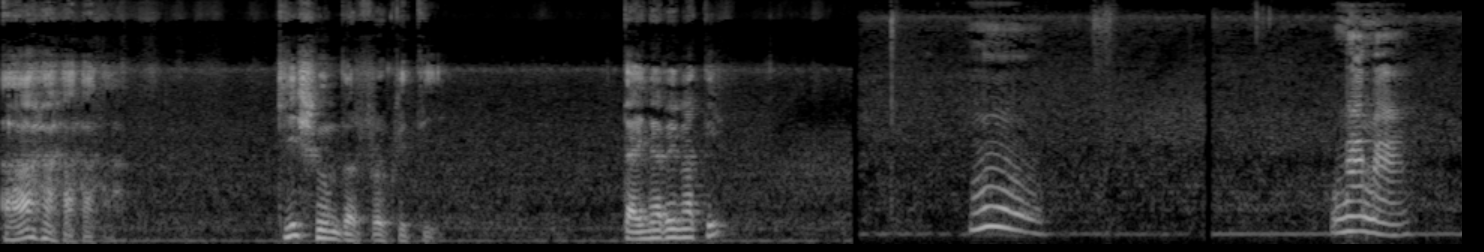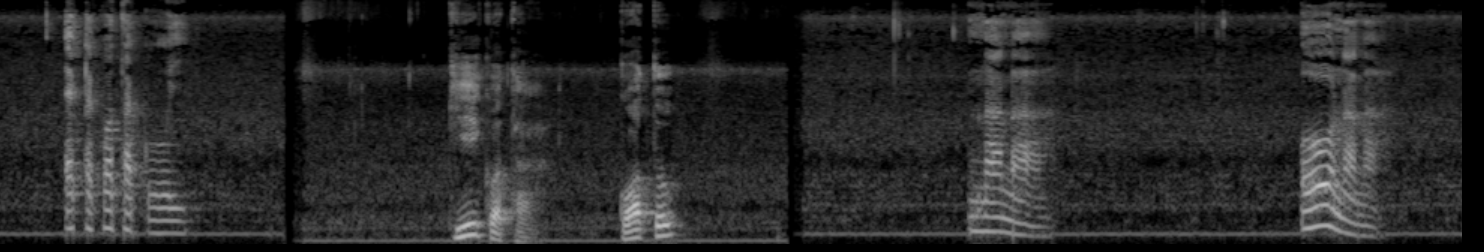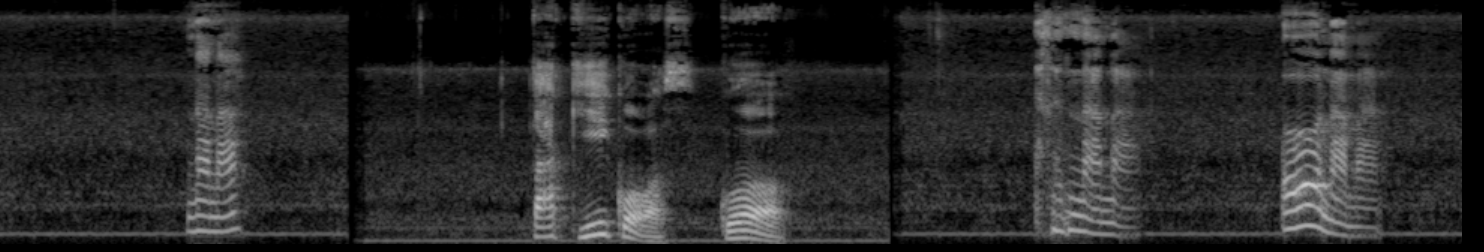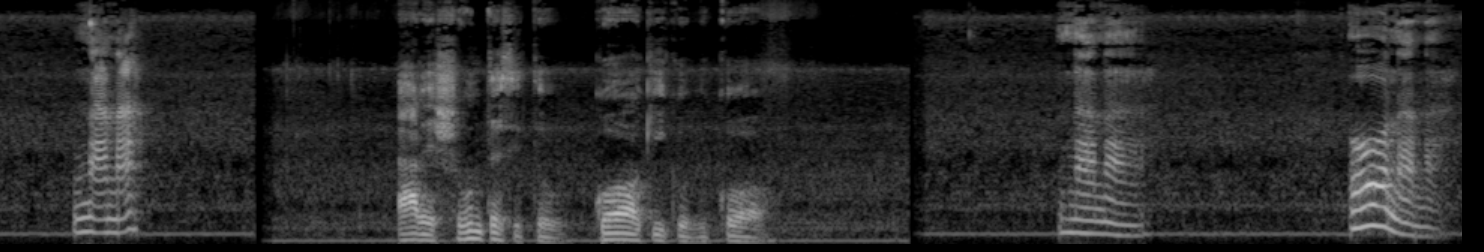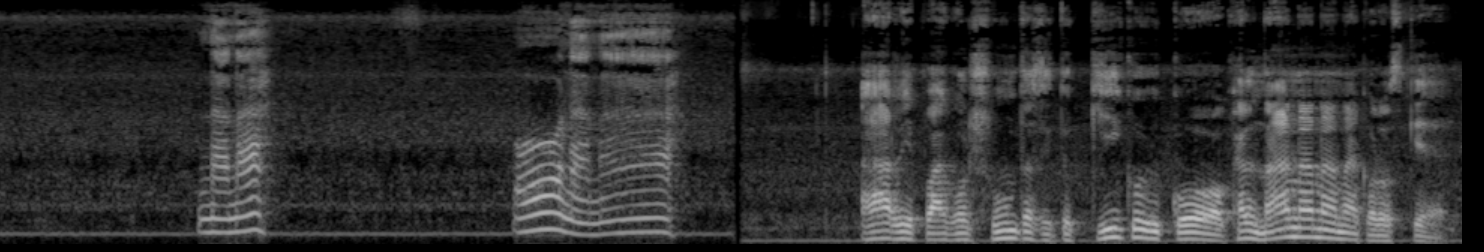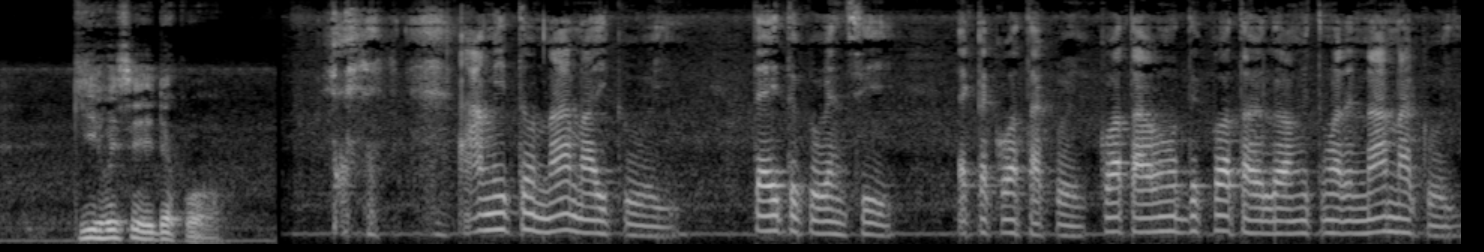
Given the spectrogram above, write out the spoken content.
আহা কি সুন্দর প্রকৃতি। তাই না রে নাতি? না না একটা কথা কই। কি কথা? কত? না না। ও না না। না না। তা কি কস ক না না ও না না না না আরে শুনতেছি তো ক কি করবি ক না না ও না না না না ও না না আরে পাগল শুনতেছি তো কি করবি ক খালি না না না না করস কে কি হয়েছে এটা ক আমি তো না নাই কই তাই তো কইছি একটা কথা কই কথার মধ্যে কথা হলো আমি তোমার না না কই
